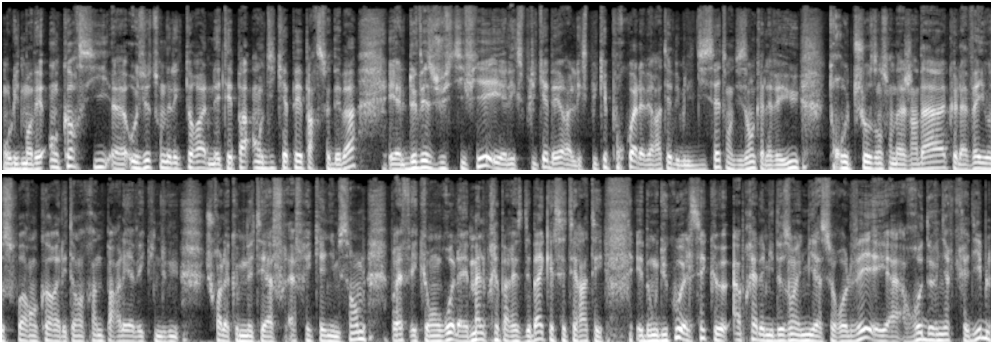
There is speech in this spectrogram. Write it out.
On lui demandait encore si, euh, aux yeux de son électorat, elle n'était pas handicapée par ce débat. Et elle devait se justifier. Et elle expliquait, d'ailleurs, elle expliquait pourquoi elle avait raté 2017 en disant qu'elle avait eu trop de choses dans son agenda, que la veille au soir encore, elle était en train de parler avec une, je crois, la communauté africaine, il me semble. Bref, et qu'en gros, elle avait mal préparé ce débat, qu'elle s'était ratée. Et donc, du coup, elle sait qu'après, elle a mis deux ans et demi à se relever et à redevenir crédible.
